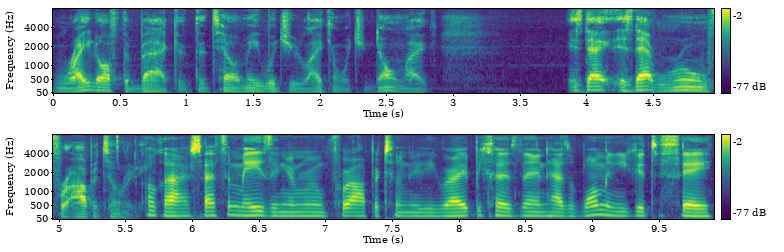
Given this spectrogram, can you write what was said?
right off the back to tell me what you like and what you don't like? Is that is that room for opportunity? Oh gosh, that's amazing and room for opportunity, right? Because then as a woman, you get to say,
